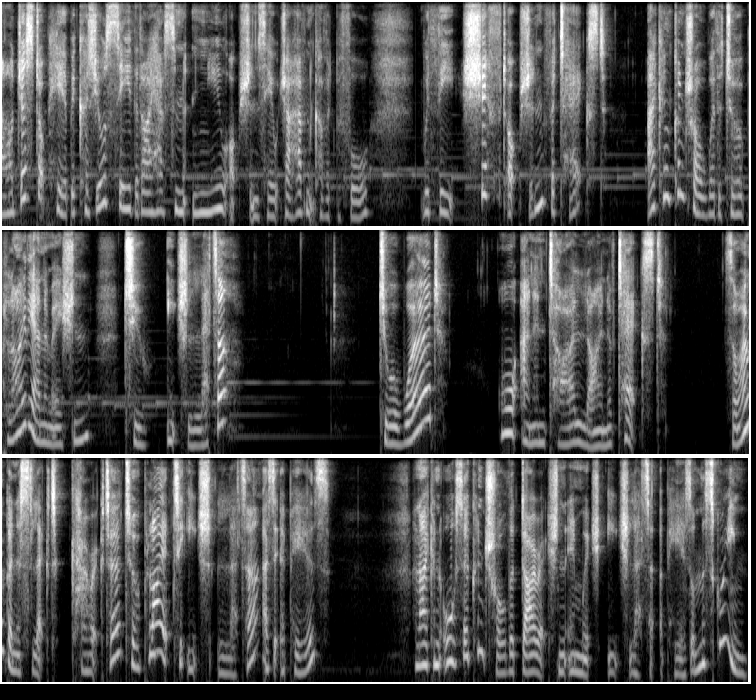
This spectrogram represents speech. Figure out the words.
Now I'll just stop here because you'll see that I have some new options here which I haven't covered before. With the shift option for text, I can control whether to apply the animation to each letter, to a word, or an entire line of text. So I'm going to select character to apply it to each letter as it appears. And I can also control the direction in which each letter appears on the screen.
